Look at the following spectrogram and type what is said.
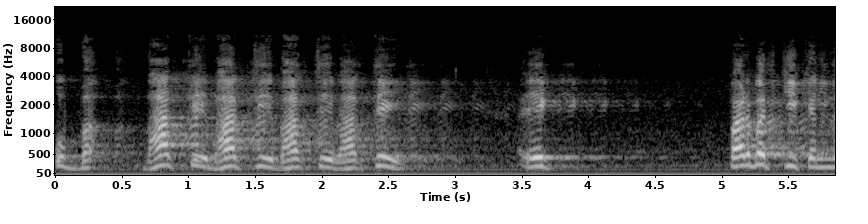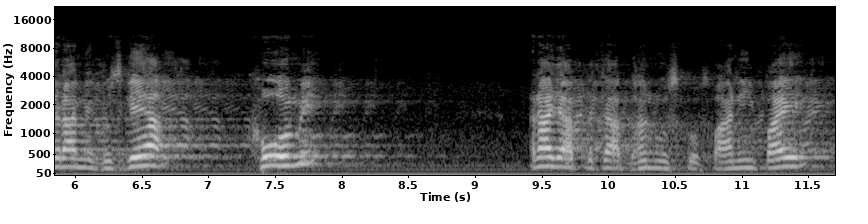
वो भागते भागते भागते भागते एक पर्वत की कंदरा में घुस गया। खोह में राजा प्रताप भानु उसको पानी पाए,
